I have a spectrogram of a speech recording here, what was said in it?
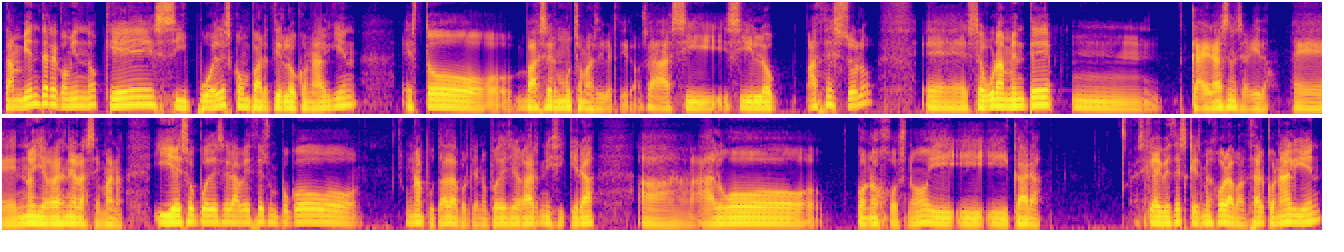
También te recomiendo que si puedes compartirlo con alguien, esto va a ser mucho más divertido. O sea, si, si lo haces solo, eh, seguramente mm, caerás enseguida. Eh, no llegarás ni a la semana. Y eso puede ser a veces un poco una putada, porque no puedes llegar ni siquiera a, algo con ojos, ¿no? y cara. Así que hay veces que es mejor avanzar con alguien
